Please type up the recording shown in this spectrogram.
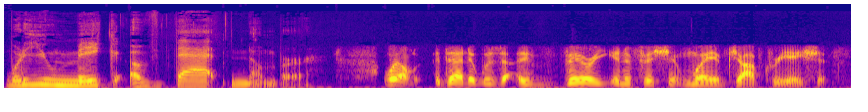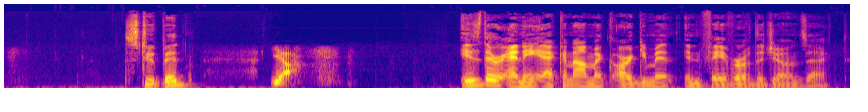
What do you make of that number? Well, that it was a very inefficient way of job creation. Stupid? Yeah. Is there any economic argument in favor of the Jones Act?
